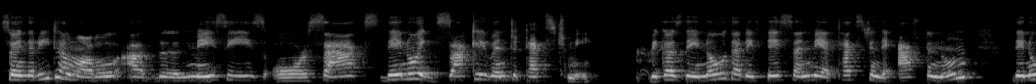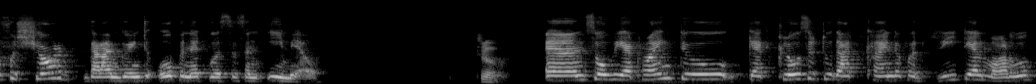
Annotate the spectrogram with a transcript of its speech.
So in the retail model, at the Macy's or Saks, they know exactly when to text me because they know that if they send me a text in the afternoon, they know for sure that I'm going to open it versus an email. true. And so we are trying to get closer to that kind of a retail model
